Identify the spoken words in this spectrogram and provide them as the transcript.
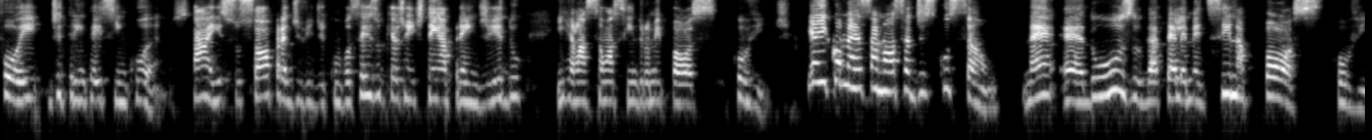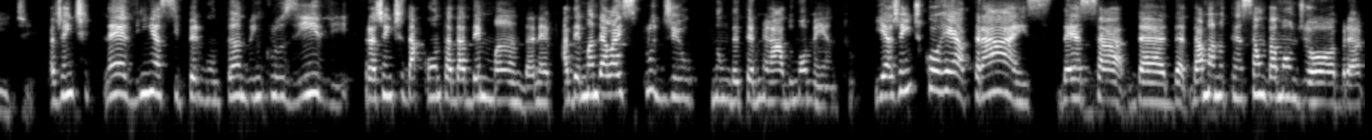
foi de 35 anos, tá? Isso só para dividir com vocês o que a gente tem aprendido em relação à síndrome pós-Covid. E aí começa a nossa discussão né, é, do uso da telemedicina pós-Covid. A gente né, vinha se perguntando, inclusive, para a gente dar conta da demanda, né? A demanda ela explodiu num determinado momento. E a gente correr atrás dessa da, da, da manutenção da mão de obra,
